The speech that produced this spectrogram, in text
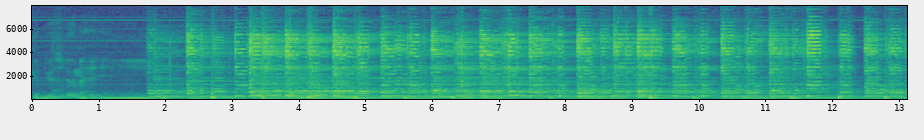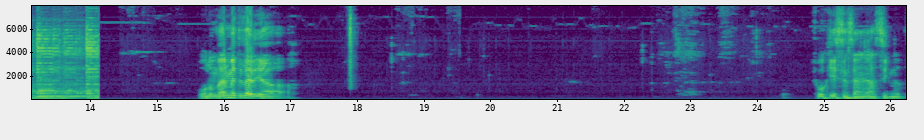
gül yüzlüm ey Oğlum vermediler ya. Çok iyisin sen ya Signet.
